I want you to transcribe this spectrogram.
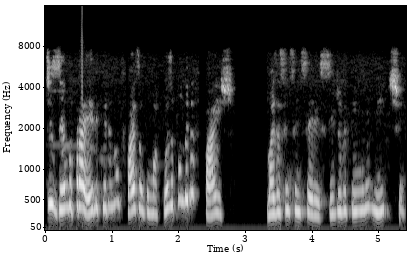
dizendo para ele que ele não faz alguma coisa quando ele faz. Mas esse sincericídio ele tem um limite.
